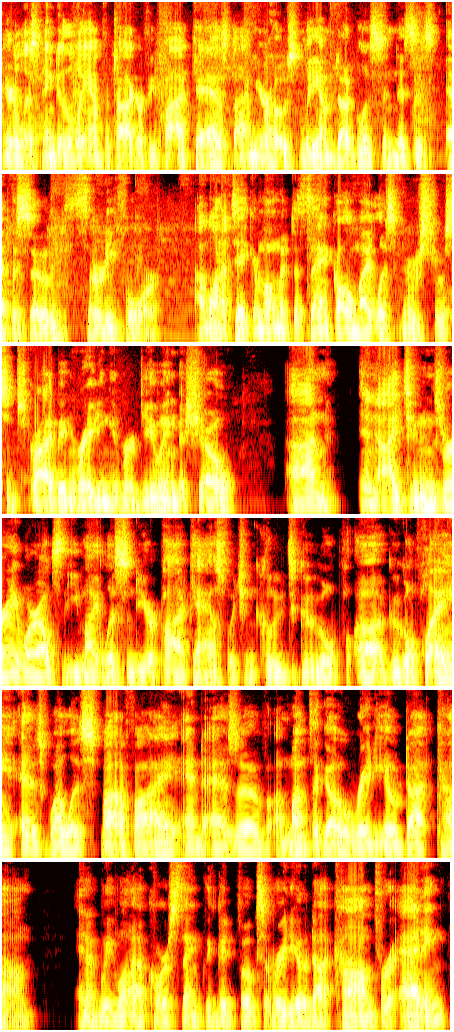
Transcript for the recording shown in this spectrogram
You're listening to the Liam Photography Podcast. I'm your host, Liam Douglas, and this is episode 34. I want to take a moment to thank all my listeners for subscribing, rating, and reviewing the show on in iTunes or anywhere else that you might listen to your podcast, which includes Google uh, Google Play as well as Spotify, and as of a month ago, Radio.com. And we want to, of course, thank the good folks at Radio.com for adding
